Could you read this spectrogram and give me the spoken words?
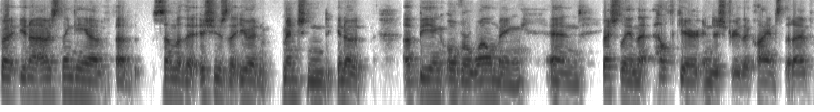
but you know, I was thinking of, of some of the issues that you had mentioned. You know, of being overwhelming, and especially in the healthcare industry, the clients that I've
